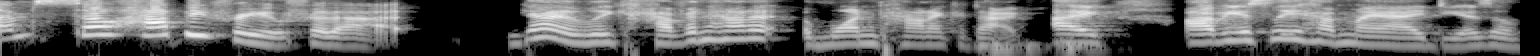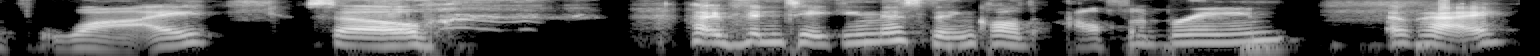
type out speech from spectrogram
I'm so happy for you for that. yeah, I, like haven't had a, one panic attack. I obviously have my ideas of why. So I've been taking this thing called Alpha Brain Okay.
